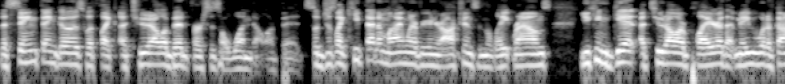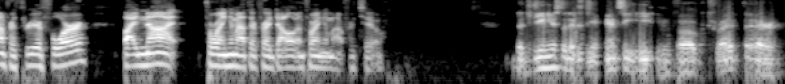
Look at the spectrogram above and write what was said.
The same thing goes with like a $2 bid versus a $1 bid. So just like keep that in mind whenever you're in your auctions in the late rounds. You can get a $2 player that maybe would have gone for three or four by not throwing him out there for a dollar and throwing him out for two. The genius that is Yancy Eaton, folks, right there.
